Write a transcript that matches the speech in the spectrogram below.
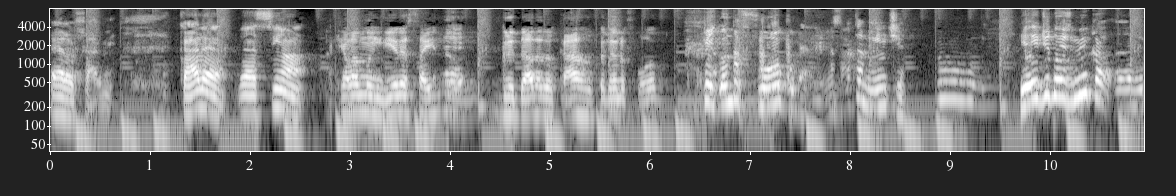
Era o charme. Cara, é assim, ó, Aquela mangueira saindo É. grudada do carro, pegando fogo. pegando fogo, velho. Exatamente. E aí de 2000 eh,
